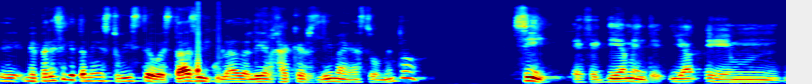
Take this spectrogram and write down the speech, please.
Eh, me parece que también estuviste o estás vinculado a Legal Hackers Lima en este momento. Sí, efectivamente. Ya, em,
